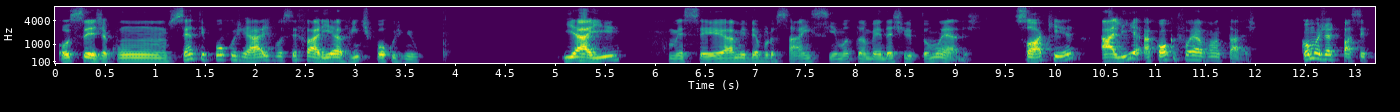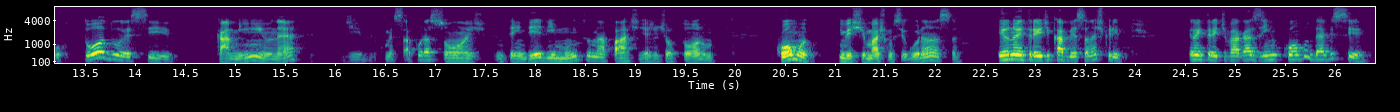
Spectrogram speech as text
Ou seja, com cento e poucos reais você faria 20 e poucos mil. E aí comecei a me debruçar em cima também das criptomoedas. Só que ali, qual que foi a vantagem? Como eu já passei por todo esse caminho, né, de começar por ações, entender ali muito na parte de agente autônomo, como investir mais com segurança, eu não entrei de cabeça nas criptos. Eu entrei devagarzinho, como deve ser.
